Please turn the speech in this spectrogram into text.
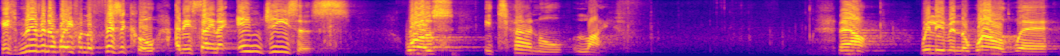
He's moving away from the physical and he's saying that in Jesus was eternal life. Now, we live in the world where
